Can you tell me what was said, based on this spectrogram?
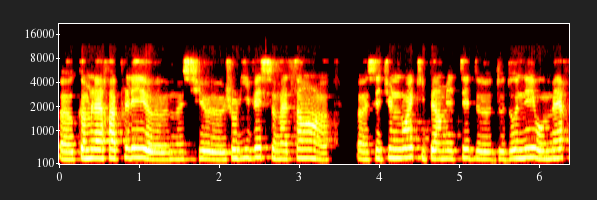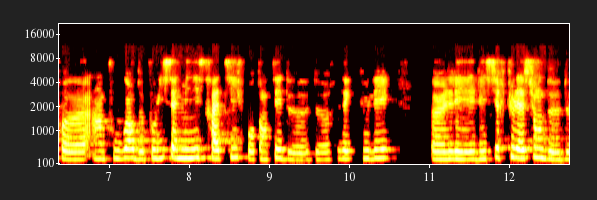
Euh, comme l'a rappelé euh, Monsieur Jolivet ce matin, euh, c'est une loi qui permettait de, donner aux maires un pouvoir de police administrative pour tenter de, réguler les, circulations de,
